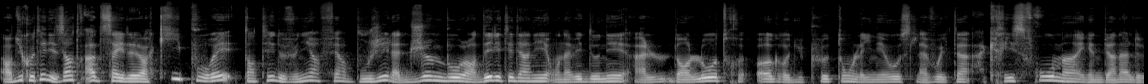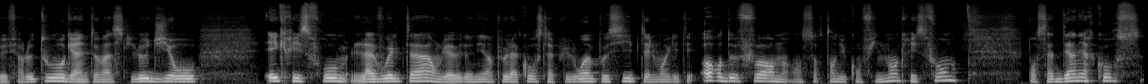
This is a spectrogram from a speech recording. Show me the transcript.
Alors du côté des autres outsiders, qui pourrait tenter de venir faire bouger la Jumbo? Alors dès l'été dernier, on avait donné dans l'autre ogre du peloton, la la Vuelta à Chris Froome. Hein. Egan Bernal devait faire le tour, Garen Thomas le Giro, Et Chris Froome, la Vuelta, on lui avait donné un peu la course la plus loin possible, tellement il était hors de forme en sortant du confinement, Chris Froome. Pour sa dernière course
